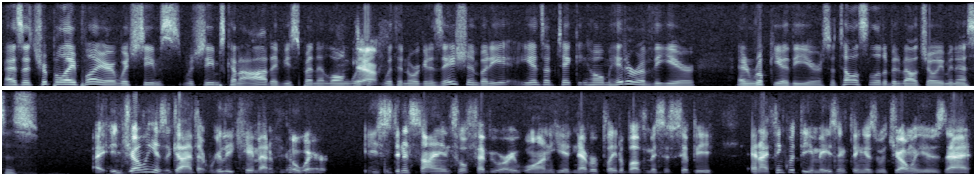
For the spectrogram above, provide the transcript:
as a Triple A player, which seems which seems kind of odd if you spend that long with Yeah. with an organization. But he he ends up taking home Hitter of the Year and Rookie of the Year. So tell us a little bit about Joey Meneses. Uh, Joey is a guy that really came out of nowhere. He didn't sign until February 1. He had never played above Mississippi. And I think what the amazing thing is with Joey is that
